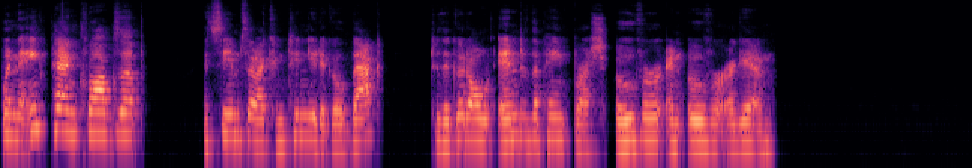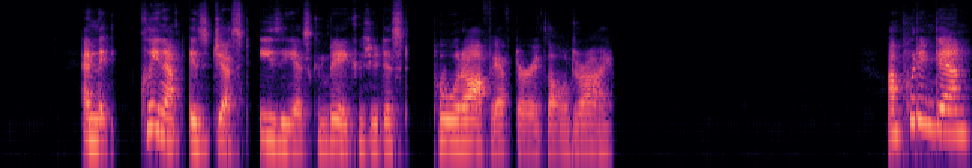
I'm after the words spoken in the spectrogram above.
When the ink pen clogs up, it seems that I continue to go back to the good old end of the paintbrush over and over again. And the cleanup is just easy as can be because you just pull it off after it's all dry. I'm putting down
